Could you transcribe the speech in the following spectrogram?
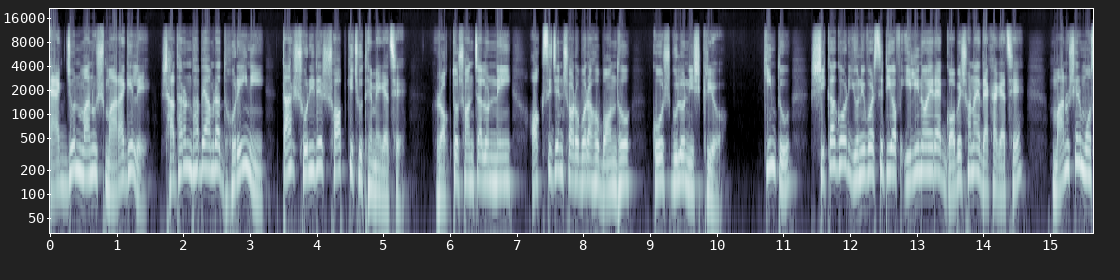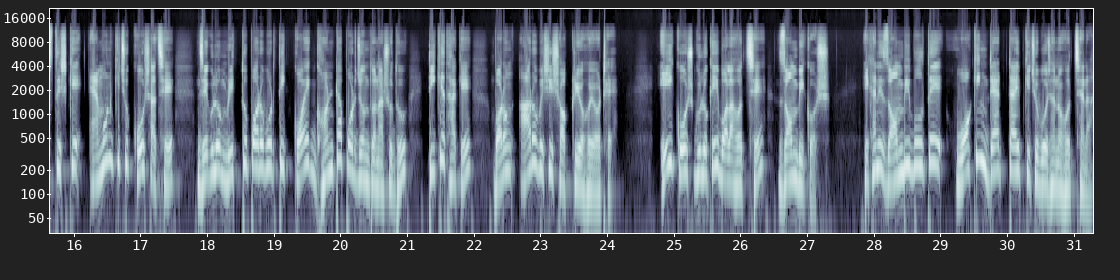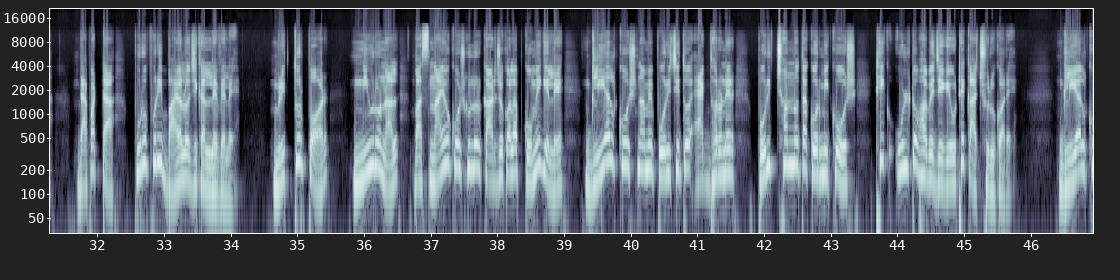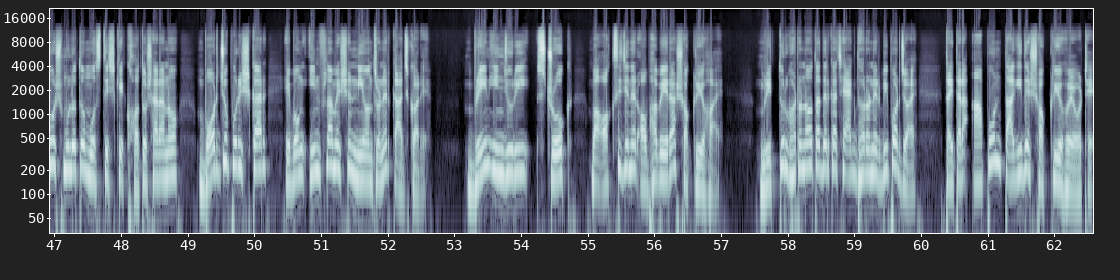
একজন মানুষ মারা গেলে সাধারণভাবে আমরা ধরেই নিই তার শরীরের সব কিছু থেমে গেছে। রক্ত সঞ্চালন নেই, অক্সিজেন সরবরাহ বন্ধ, কোষগুলো নিষ্ক্রিয়। কিন্তু শিকাগোর ইউনিভার্সিটি অফ ইলিনয়ের এক গবেষণায় দেখা গেছে, মানুষের মস্তিষ্কে এমন কিছু কোষ আছে যেগুলো মৃত্যু পরবর্তী কয়েক ঘণ্টা পর্যন্ত না শুধু টিকে থাকে, বরং আরও বেশি সক্রিয় হয়ে ওঠে। এই কোষগুলোকেই বলা হচ্ছে জম্বি কোষ। এখানে জম্বি বলতে ওয়াকিং ড্যাড টাইপ কিছু বোঝানো হচ্ছে না। ব্যাপারটা পুরোপুরি বায়োলজিক্যাল লেভেলে মৃত্যুর পর নিউরোনাল বা স্নায়ু কোষগুলোর কার্যকলাপ কমে গেলে গ্লিয়াল কোষ নামে পরিচিত এক ধরনের পরিচ্ছন্নতাকর্মী কোষ ঠিক উল্টোভাবে জেগে উঠে কাজ শুরু করে। গ্লিয়াল কোষ মূলত মস্তিষ্কে ক্ষত সারানো, বর্জ্য পরিষ্কার এবং ইনফ্লামেশন নিয়ন্ত্রণের কাজ করে। ব্রেন ইঞ্জুরি স্ট্রোক বা অক্সিজেনের অভাবে এরা সক্রিয় হয়। মৃত্যুর ঘটনাও তাদের কাছে এক ধরনের বিপর্যয়, তাই তারা আপন তাগিদে সক্রিয় হয়ে ওঠে।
